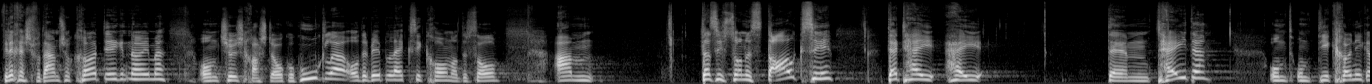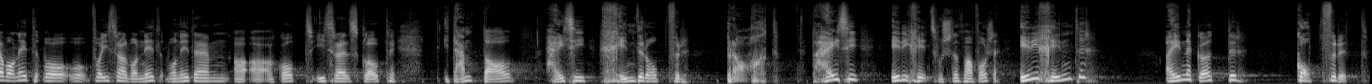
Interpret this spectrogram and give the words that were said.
Vielleicht hast du von dem schon gehört irgendjemand. Und sonst kannst du auch googlen oder Bibellexikon oder so. Ähm, das war so ein Tal. Gewesen. Dort haben, haben die, die Heiden und, und die Könige die nicht, die, von Israel, die nicht, die nicht ähm, an, an Gott Israels glaubt haben, in diesem Tal haben sie Kinderopfer gebracht. Da haben sie ihre Kinder, das musst du dir mal vorstellen, ihre Kinder an ihren Göttern geopfert.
